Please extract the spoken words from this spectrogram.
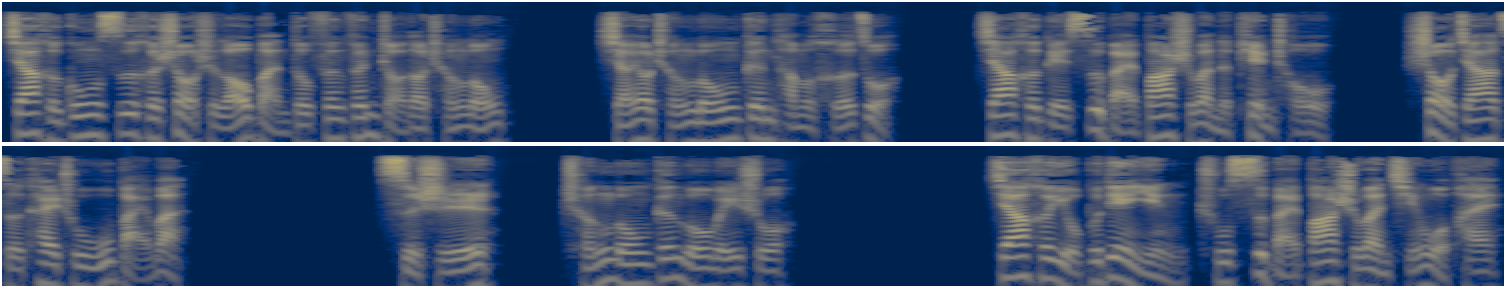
嘉禾公司和邵氏老板都纷纷找到成龙，想要成龙跟他们合作。嘉禾给四百八十万的片酬，邵家则开出五百万。此时，成龙跟罗维说：“嘉禾有部电影出四百八十万请我拍，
